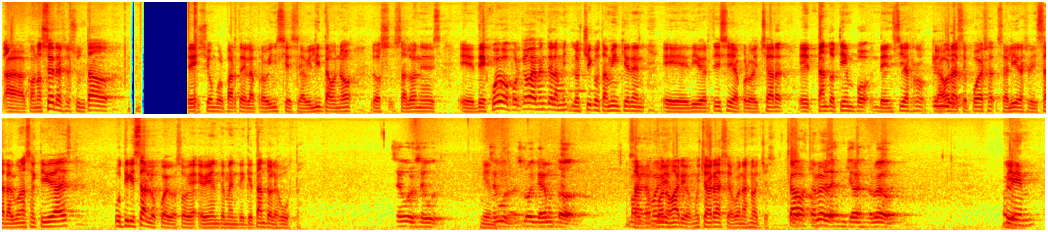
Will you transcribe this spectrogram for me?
a conocer el resultado de decisión por parte de la provincia si se habilita o no los salones eh, de juego, porque obviamente los chicos también quieren divertirse y aprovechar tanto tiempo de encierro que ahora se puede salir a realizar algunas actividades, utilizar los juegos, evidentemente, que tanto les gusta. Seguro, seguro. Seguro, eso es lo que queremos todos. Bueno, Mario, muchas gracias, buenas noches. Chao, hasta luego. Muchas gracias, hasta luego. Muy bien.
